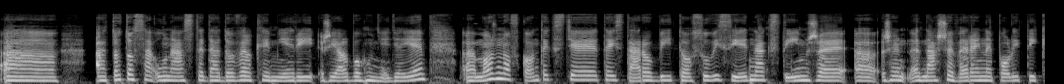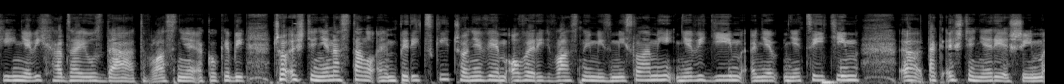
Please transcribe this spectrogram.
A, a toto sa u nás teda do veľkej miery žiaľ Bohu nedeje. Možno v kontexte tej staroby to súvisí jednak s tým, že, že naše verejné politiky nevychádzajú z dát. Vlastne ako keby, čo ešte nenastalo empiricky, čo neviem overiť vlastnými zmyslami, nevidím, ne, necítim, tak ešte neriešim.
